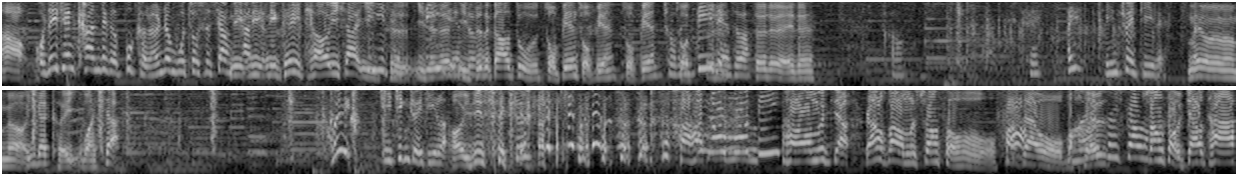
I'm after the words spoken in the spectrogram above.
好，我那天看那个不可能任务就是这样看的。你你你可以调一下椅子椅子的椅子的高度，左边左边左边左边低一点是吧？对对对。好，OK，哎，已经最低了。没有没有没有没有，应该可以往下。嘿，已经最低了。哦，已经最低了。好，no more 低。好，我们讲，然后把我们的双手放在我们和双手交叉。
